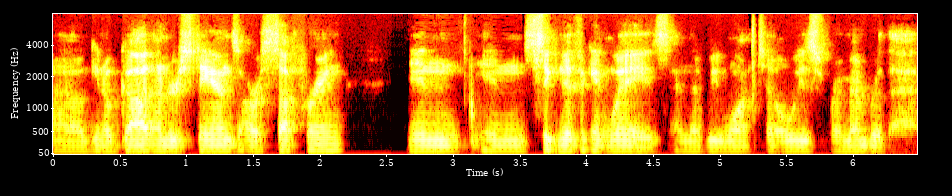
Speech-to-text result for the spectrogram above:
uh, you know, God understands our suffering in in significant ways, and that we want to always remember that.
